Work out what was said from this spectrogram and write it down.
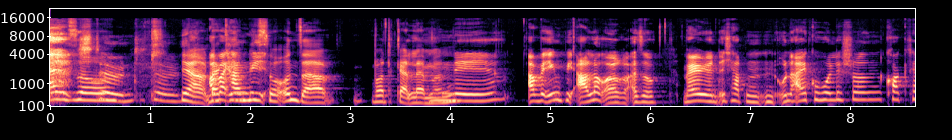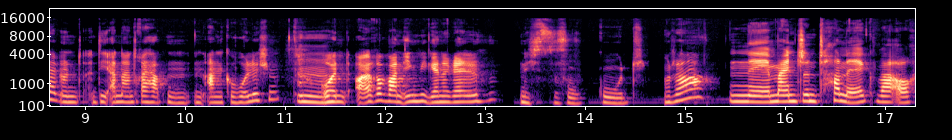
Also, stimmt, stimmt. ja, da aber kam nicht so unser Wodka Lemon. Nee, aber irgendwie alle eure. Also Mary und ich hatten einen unalkoholischen Cocktail und die anderen drei hatten einen alkoholischen. Mhm. Und eure waren irgendwie generell nicht so gut, oder? Nee, mein Gin Tonic war auch,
